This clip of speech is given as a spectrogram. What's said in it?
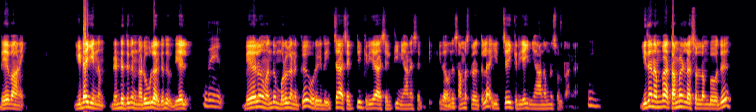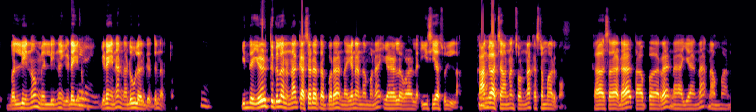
தேவானை. இடையினம். ரெண்டுத்துக்கு நடுவுல இருக்குது வேல். வேல். வேலும் வந்து முருகனுக்கு ஒரு இது இச்சா சக்தி கிரியா சக்தி ஞான சக்தி இதை வந்து சமஸ்கிருதத்துல இச்சை கிரியை ஞானம்னு சொல்றாங்க. இதை நம்ம தமிழ்ல சொல்லும்போது வல்லினம் மெல்லினம் இடையினம் இடையினா. நடுவுல இருக்கிறதுன்னு அர்த்தம். இந்த எழுத்துக்கள் என்னன்னா கசட தப்பற நயன நம்மன எழல வாழல ஈஸியா சொல்லிடலாம். காங்காச்சான்னு சொன்னா கஷ்டமா இருக்கும். கசட தப்பற நயன நம்மன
